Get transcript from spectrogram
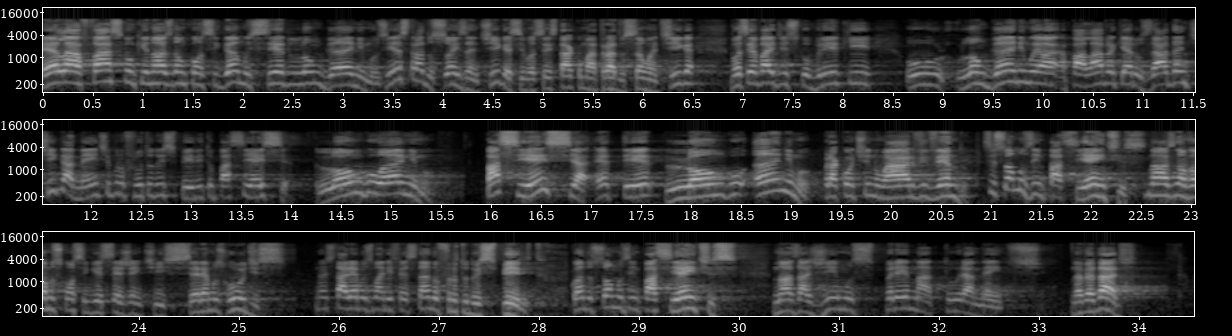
ela faz com que nós não consigamos ser longânimos. E as traduções antigas, se você está com uma tradução antiga, você vai descobrir que o longânimo é a palavra que era usada antigamente para o fruto do espírito, paciência. Longo ânimo. Paciência é ter longo ânimo para continuar vivendo. Se somos impacientes, nós não vamos conseguir ser gentis, seremos rudes, não estaremos manifestando o fruto do espírito. Quando somos impacientes, nós agimos prematuramente. Não é verdade?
